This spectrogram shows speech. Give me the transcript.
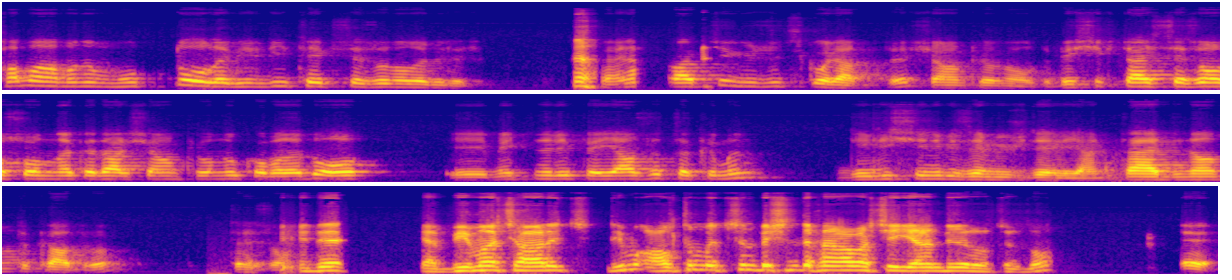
tamamının mutlu olabildiği tek sezon olabilir. Fenerbahçe 103 gol attı. Şampiyon oldu. Beşiktaş sezon sonuna kadar şampiyonluğu kovaladı. O e, Metin Ali Feyyazlı takımın gelişini bize müjdeli. Yani Ferdinandlı kadro sezon. Bir de ya bir maç hariç değil mi? Altı maçın beşinde Fenerbahçe'yi yendiler o sezon. Evet.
